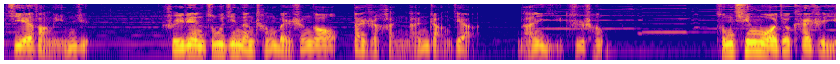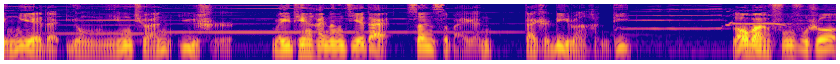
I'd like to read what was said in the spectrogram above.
街坊邻居，水电租金等成本升高，但是很难涨价，难以支撑。从清末就开始营业的永宁泉御史。每天还能接待三四百人，但是利润很低。老板夫妇说，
